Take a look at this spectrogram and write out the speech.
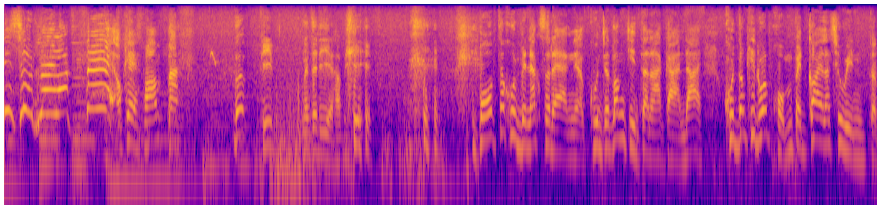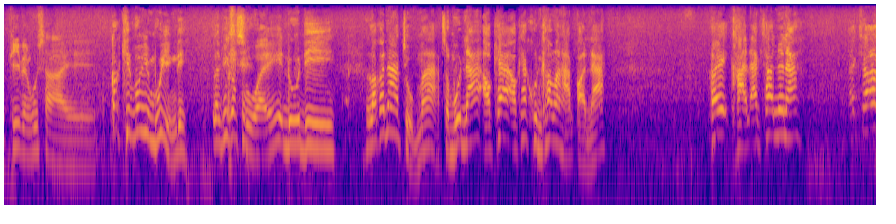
ที่สุดเลยรักเต้โอเค พร้อมมาปึ๊บพี่มันจะดีเหรอครับพี่ โป๊บถ้าคุณเป็นนักแสดงเนี่ย คุณจะต้องจินตนาการได้ คุณต้องคิดว่าผมเป็นก้อยรัชวิน แต่พี่เป็นผู้ชาย ก็คิดว่าพี่เป็นผู้หญิงดิ แล้วพี่ก็สวย ดูดี แล้วก็น่าจูบมาก สมมุตินะ เอาแค่เอาแค่คุณเข้ามาหาก่อนนะ เฮ้ย ขาดแอคชั่นด้วยนะ แอคชั่น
